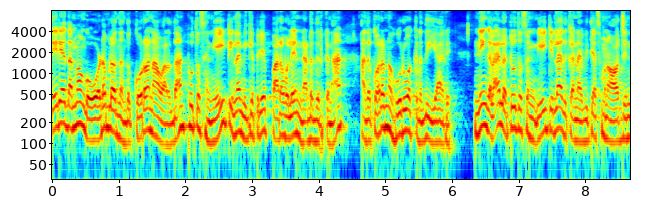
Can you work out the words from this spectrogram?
தெரியாதனமாக உங்கள் உடம்புல வந்து அந்த கொரோனாவால் தான் டூ தௌசண்ட் எயிட்டீனில் மிகப்பெரிய பரவலே நடந்திருக்குன்னா அந்த கொரோனா உருவாக்குனது யார்? நீங்களா இல்லை டூ தௌசண்ட் எயிட்டில் அதுக்கான வித்தியாசமான ஆர்ஜின்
